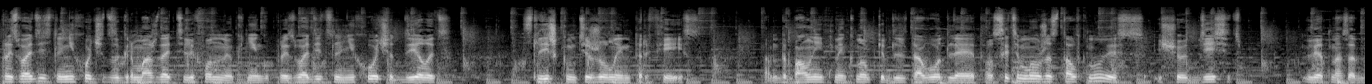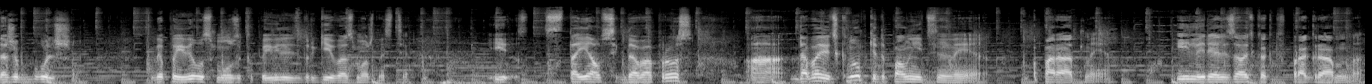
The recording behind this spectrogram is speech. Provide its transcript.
производитель не хочет загромождать телефонную книгу, производитель не хочет делать слишком тяжелый интерфейс, там, дополнительные кнопки для того, для этого. С этим мы уже столкнулись еще 10 лет назад, даже больше, когда появилась музыка, появились другие возможности. И стоял всегда вопрос, а добавить кнопки дополнительные, аппаратные, или реализовать как-то программно.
